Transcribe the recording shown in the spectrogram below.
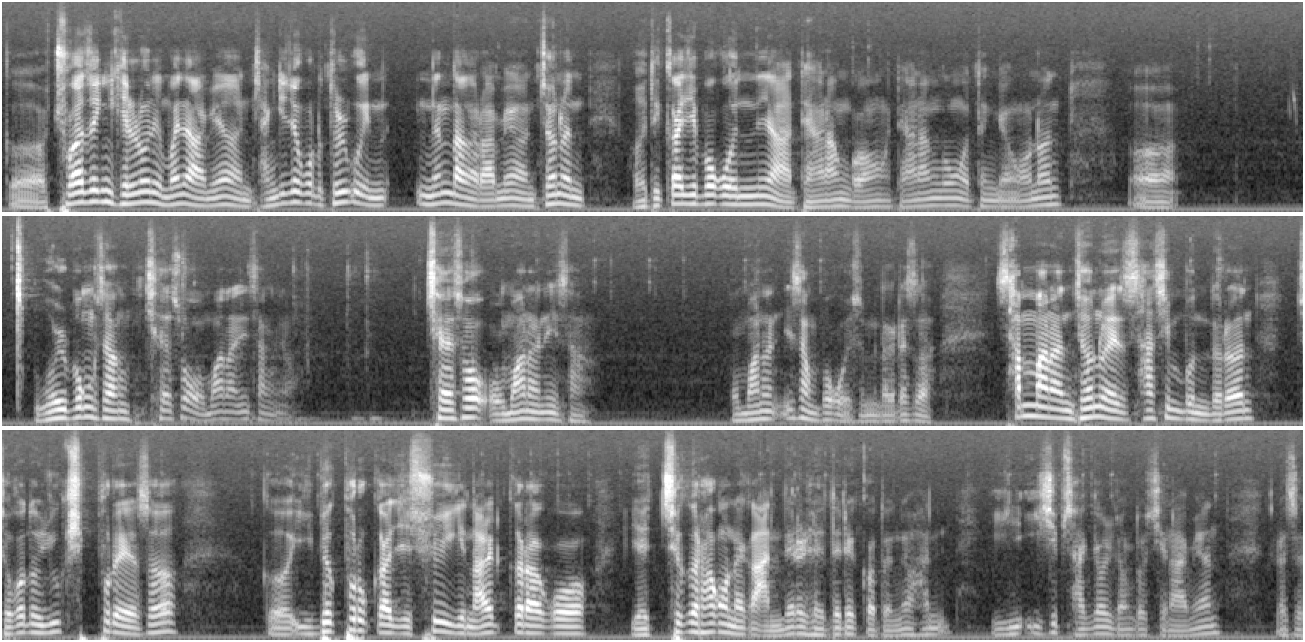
그 추가적인 결론이 뭐냐면 장기적으로 들고 있, 는다 그러면 저는 어디까지 보고 있느냐 대한항공 대한항공 같은 경우는 어 월봉상 최소 5만 원 이상요. 최소 5만 원 이상. 5만 원 이상 보고 있습니다. 그래서 3만 원 전후에서 사신 분들은 적어도 60%에서 그 200%까지 수익이 날 거라고 예측을 하고 내가 안내를 해드렸거든요. 한 24개월 정도 지나면 그래서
